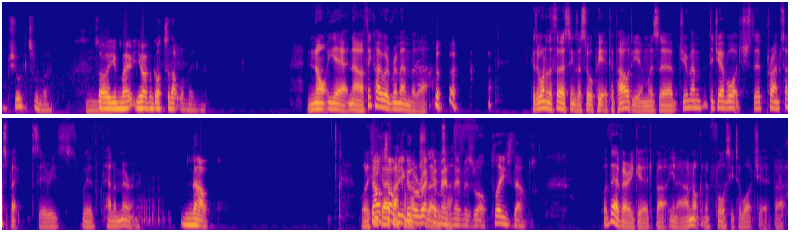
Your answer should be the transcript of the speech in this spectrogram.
I'm sure it's from there. Mm. So you may you haven't got to that one then. Not yet. No, I think I would remember that. Because one of the first things I saw Peter Capaldi in was, uh, do you remember? Did you ever watch the Prime Suspect series with Helen Mirren? No. Well, if Don't you go tell back me you're going to watch those, recommend I them as well. Please don't. Well, they're very good, but you know, I'm not going to force you to watch it. But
